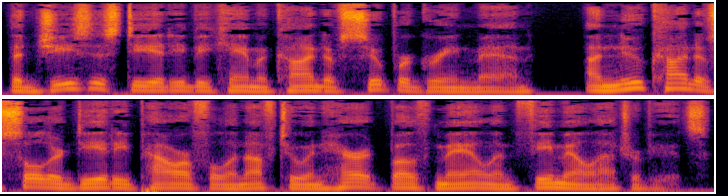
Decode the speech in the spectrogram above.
the Jesus deity became a kind of super green man, a new kind of solar deity powerful enough to inherit both male and female attributes.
